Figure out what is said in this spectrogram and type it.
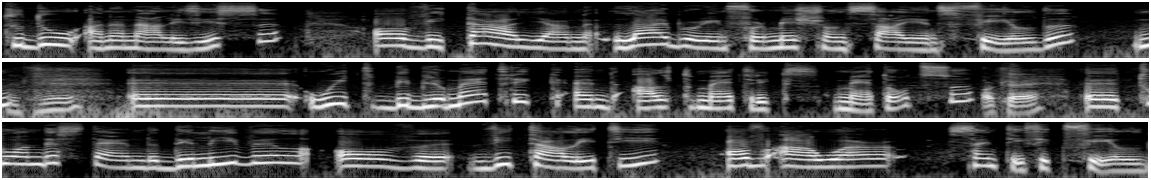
to do an analysis of Italian library information science field. mm, uh, with bibliometric and altmetrics methods Okay. uh, to understand the level of uh, vitality of our scientific field.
